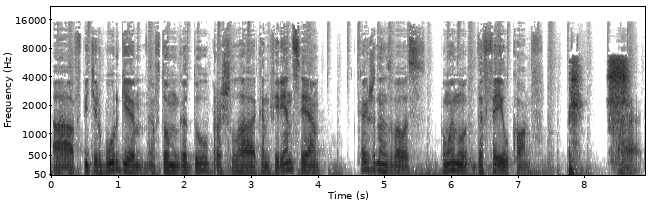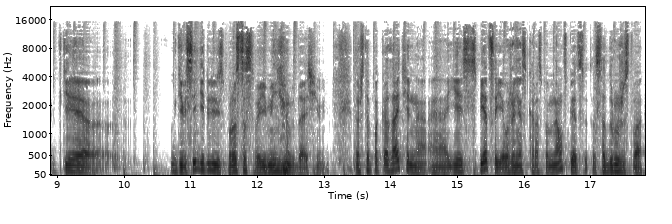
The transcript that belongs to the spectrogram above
А в Петербурге в том году прошла конференция, как же она называлась? По-моему, The Fail Conf, а, где где все делились просто своими неудачами. Но что показательно, э, есть специя, я уже несколько раз вспоминал специю, это Содружество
